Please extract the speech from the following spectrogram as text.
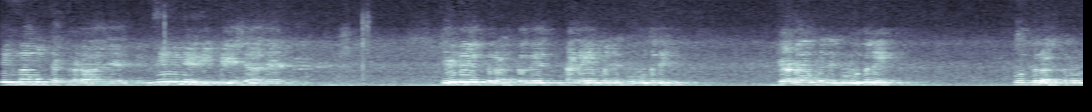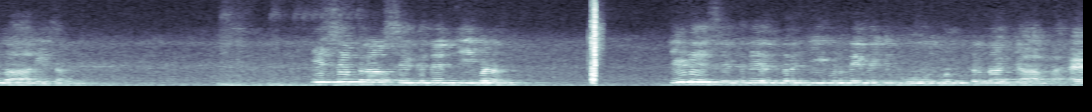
ਇਹਨਾਂ ਵਿੱਚ ਝੱਖੜ ਆ ਜਾਏ ਕਿੰਨੀ ਹਨੇਰੀ ਤੇਜ਼ ਆ ਜਾਏ ਜਿਹੜੇ ਦਰਖਤ ਦੇ ਤਣੇ ਮਜ਼ਬੂਤ ਨੇ ਜੜ੍ਹਾਂ ਮਜ਼ਬੂਤ ਨੇ, ਉਹ ਦਰਖਤ ਨੂੰ ਲਾ ਨਹੀਂ ਸਕਦੇ। ਇਸੇ ਤਰ੍ਹਾਂ ਸਿੱਖ ਦੇ ਜੀਵਨ, ਜਿਹੜੇ ਸਿੱਖ ਦੇ ਅੰਦਰ ਜੀਵਨ ਦੇ ਵਿੱਚ ਮੂਲ ਮੰਤਰ ਦਾ ਜਾਪ ਹੈ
